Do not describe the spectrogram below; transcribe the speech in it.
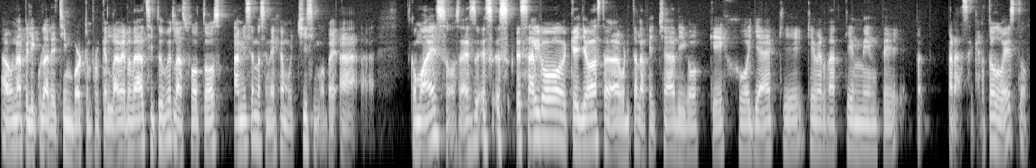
a una película de Tim Burton, porque la verdad, si tú ves las fotos, a mí se me asemeja muchísimo a- como a eso. O sea, es, es- es- algo que yo hasta ahorita la fecha digo, qué joya, qué, qué verdad, qué mente pa- para sacar todo esto.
